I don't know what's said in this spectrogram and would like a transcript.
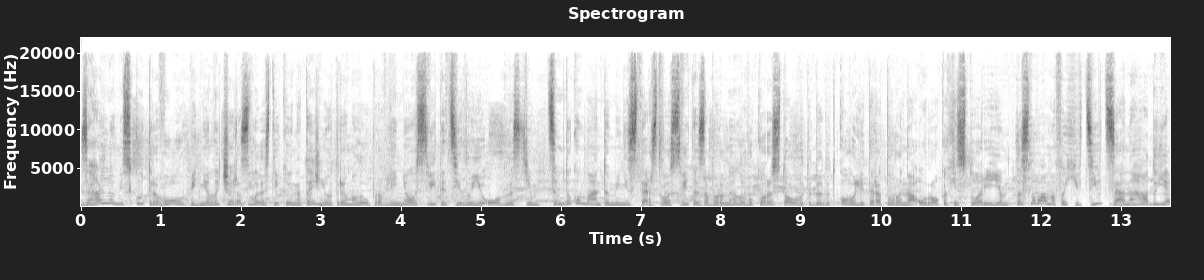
Загальну міську тривогу підняли через лист, який на тижні отримали управління освіти цілої області. Цим документом Міністерство освіти заборонило використовувати додаткову літературу на уроках історії. За словами фахівців, це нагадує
